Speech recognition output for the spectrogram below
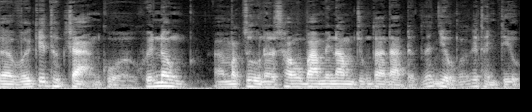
À, với cái thực trạng của khuyến nông, à, mặc dù là sau 30 năm chúng ta đạt được rất nhiều các cái thành tiệu,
